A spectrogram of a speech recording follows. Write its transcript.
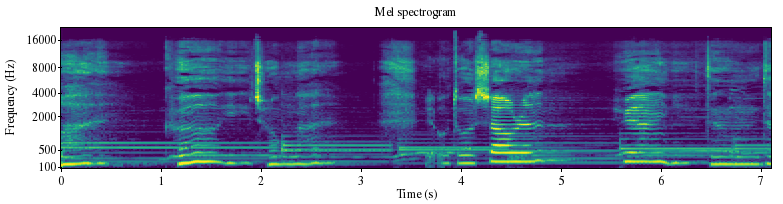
爱可以重来？有多少人愿意等待？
